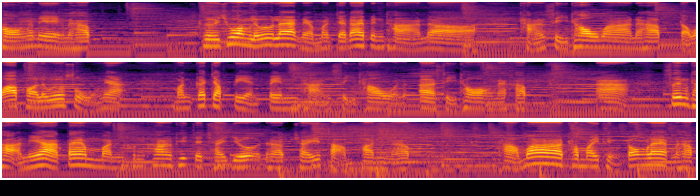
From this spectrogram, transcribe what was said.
ทองนั่นเองนะครับ คือช่วงเลเวลแรกเนี่ยมันจะได้เป็นฐานอ่าฐานสีเทามานะครับ แต่ว่าพอเลเวลสูงเนี่ยมันก็จะเปลี่ยนเป็นฐานสีเทาเอ่อสีทองนะครับอ่า ซึ่งฐานเนี้ยแต้มมันค่อนข้างที่จะใช้เยอะนะครับใช้ 3,000 นะครับ ถามว่าทำไมถึงต้องแลกนะครับ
